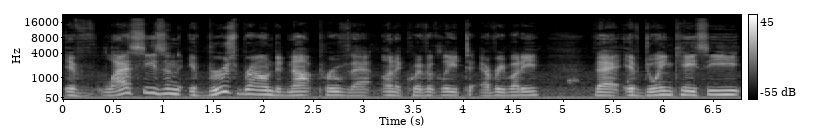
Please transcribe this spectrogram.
if last season, if Bruce Brown did not prove that unequivocally to everybody, that if Dwane Casey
